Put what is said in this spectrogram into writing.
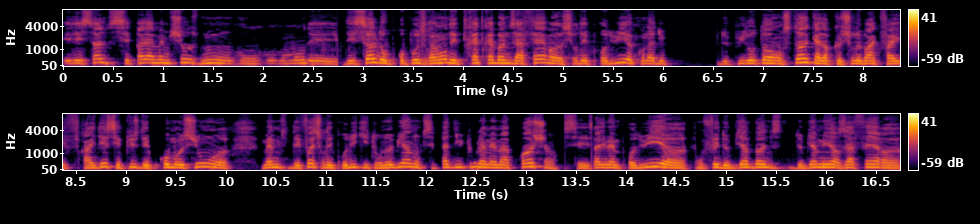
et les soldes, c'est pas la même chose. Nous, au moment des, des, soldes, on propose vraiment des très très bonnes affaires euh, sur des produits qu'on a de depuis longtemps en stock, alors que sur le Black Friday, c'est plus des promotions, euh, même des fois sur des produits qui tournent bien. Donc c'est pas du tout la même approche. C'est pas les mêmes produits. Euh, on fait de bien bonnes, de bien meilleures affaires euh,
